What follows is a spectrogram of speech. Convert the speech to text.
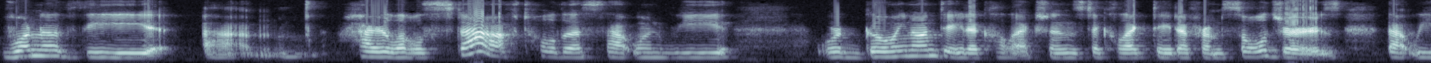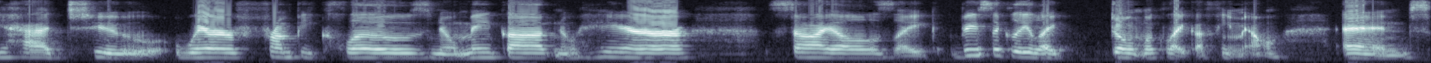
one of the um, higher level staff told us that when we were going on data collections to collect data from soldiers that we had to wear frumpy clothes, no makeup, no hair styles, like basically like don't look like a female. And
